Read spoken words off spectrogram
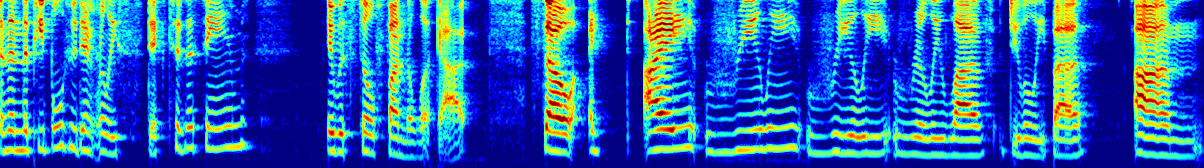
And then the people who didn't really stick to the theme, it was still fun to look at. So I I really really really love Dua Lipa. Um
